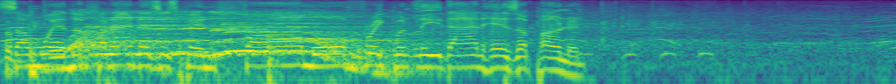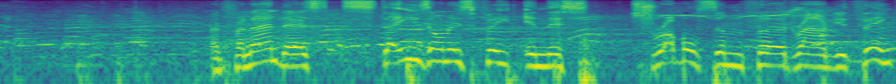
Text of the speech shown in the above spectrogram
Somewhere that Fernandes has been far more frequently than his opponent. And Fernandes stays on his feet in this troublesome third round. You'd think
